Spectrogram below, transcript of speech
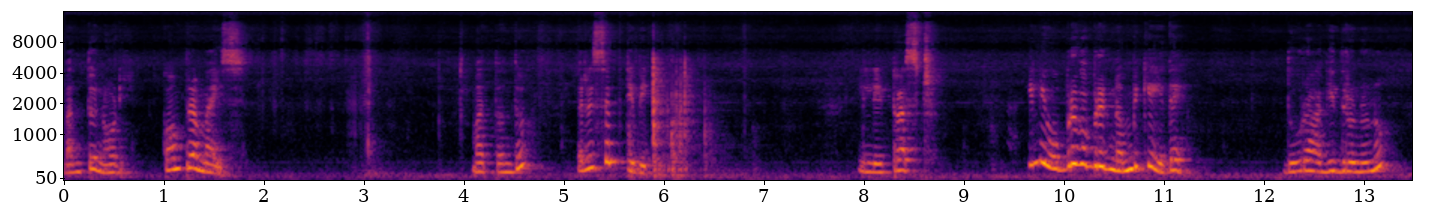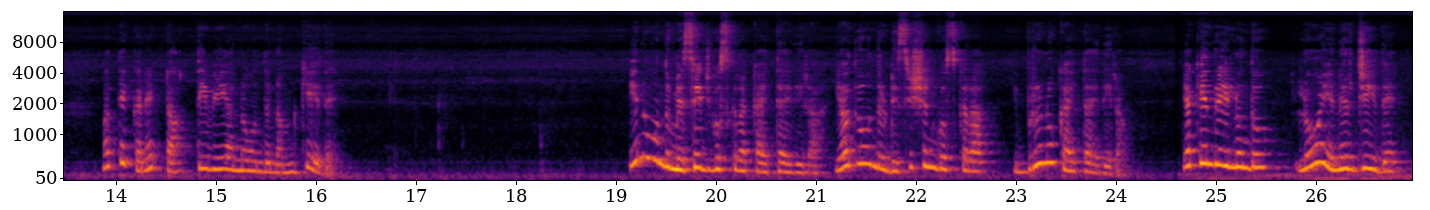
ಬಂತು ನೋಡಿ ಕಾಂಪ್ರಮೈಸ್ ಮತ್ತೊಂದು ರಿಸೆಪ್ಟಿವಿಟಿ ಇಲ್ಲಿ ಟ್ರಸ್ಟ್ ಇಲ್ಲಿ ಒಬ್ರಿಗೊಬ್ರಿಗೆ ನಂಬಿಕೆ ಇದೆ. ದೂರ ಆಗಿದ್ರೂ ಮತ್ತೆ ಕನೆಕ್ಟ್ ಆಗ್ತೀವಿ ಅನ್ನೋ ಒಂದು ನಂಬಿಕೆ ಇದೆ. ಏನೋ ಒಂದು ಮೆಸೇಜ್ಗೋಸ್ಕರ ಕಾಯ್ತಾ ಇದ್ದೀರಾ? ಯಾವುದೋ ಒಂದು ಡಿಸಿಷನ್ಗೋಸ್ಕರ ಇಬ್ಬರೂ ಕಾಯ್ತಾ ಇದ್ದೀರಾ? ಯಾಕೆಂದರೆ ಇಲ್ಲೊಂದು ಲೋ ಎನರ್ಜಿ ಇದೆ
